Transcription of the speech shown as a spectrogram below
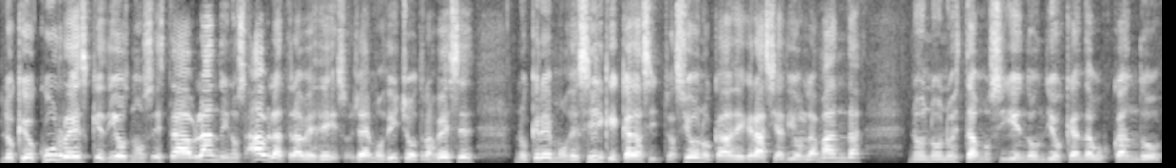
lo que ocurre es que Dios nos está hablando y nos habla a través de eso. Ya hemos dicho otras veces, no queremos decir que cada situación o cada desgracia Dios la manda. No, no, no estamos siguiendo a un Dios que anda buscando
